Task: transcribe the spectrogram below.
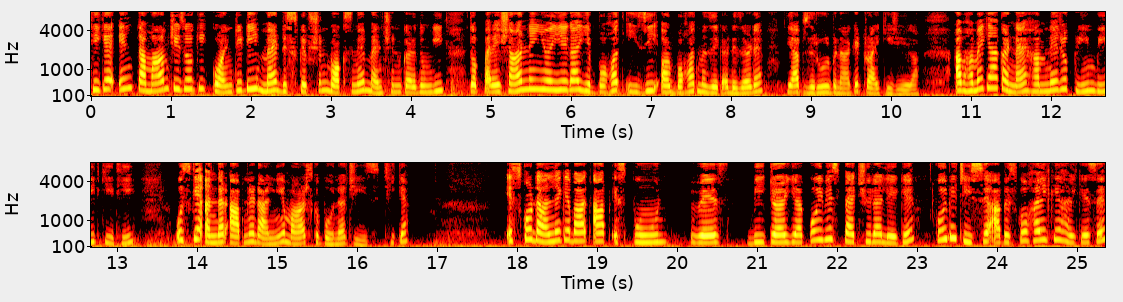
ठीक है, इन तमाम चीज़ों की क्वांटिटी मैं डिस्क्रिप्शन बॉक्स में मेंशन कर दूँगी। तो परेशान नहीं होइएगा, ये बहुत इजी और बहुत मज़े का डिजर्ट है, ये आप ज़रूर बना के ट्राई कीजिएगा। अब हमें क्या करना है, हमने जो क्रीम बीट की थी, उसके अंदर आपने डालनी है मार्स कपोना चीज़ ठीक है? इसको डालने के बाद आप स्पून वेस बीटर या कोई भी स्पैचुला लेके, कोई भी चीज़ से आप इसको हल्के हल्के से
